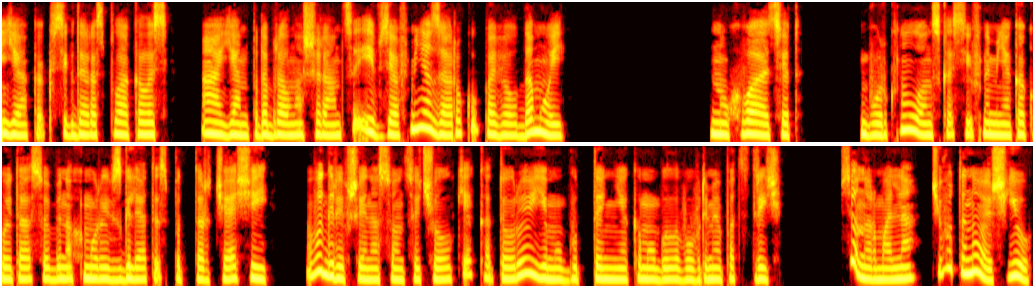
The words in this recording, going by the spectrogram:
Я, как всегда, расплакалась, а Ян подобрал наши ранцы и, взяв меня за руку, повел домой. «Ну, хватит!» — буркнул он, скосив на меня какой-то особенно хмурый взгляд из-под торчащей, выгоревшей на солнце челки, которую ему будто некому было вовремя подстричь. «Все нормально. Чего ты ноешь, Ю?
